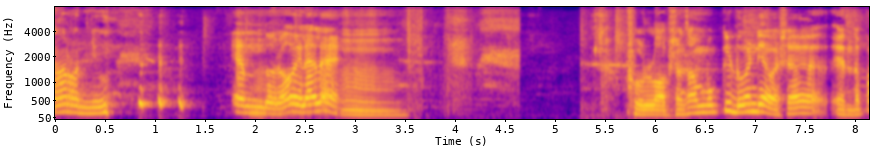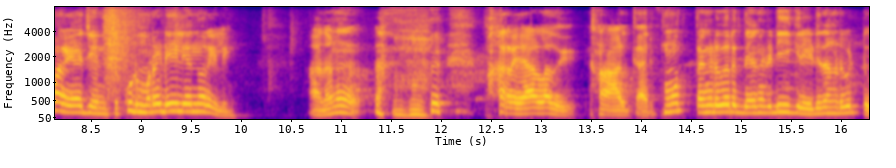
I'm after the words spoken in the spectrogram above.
നിറഞ്ഞു എന്തോരോ ഓയിലല്ലേ? ഫുൾ ഓപ്ഷൻസ് ആകുമ്പോൾ ഇടുവണ്ടിയാ പക്ഷെ എന്താ പറയാ ജനിച്ച കുടുംബം റെഡി ആയില്ല എന്ന് പറയില്ലേ അതാണ് പറയാനുള്ളത്. ആൾക്കാർ മൊത്തം അങ്ങോട്ട് വെറുതെ അങ്ങോട്ട് ഡീഗ്രേഡ് ചെയ്ത് അങ്ങോട്ട് വിട്ടു.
